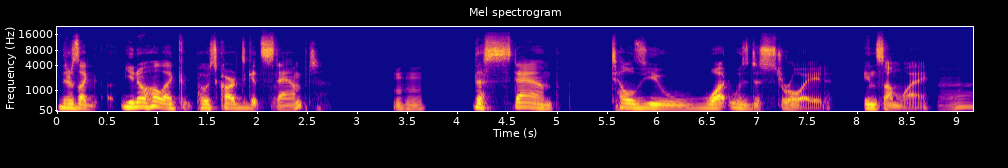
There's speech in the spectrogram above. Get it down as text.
there's like you know how like postcards get stamped Mm-hmm. the stamp tells you what was destroyed in some way Ah.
